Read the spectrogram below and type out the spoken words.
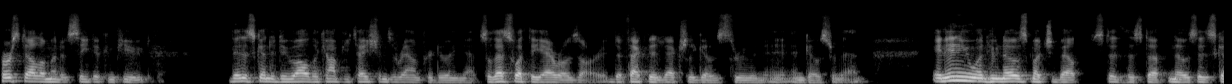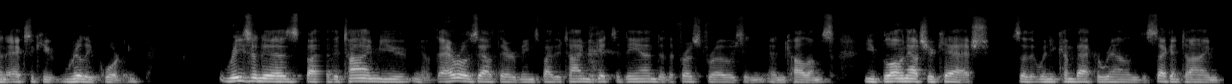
first element of C to compute. Then it's going to do all the computations around for doing that. So that's what the arrows are. The fact that it actually goes through and, and goes from that. And anyone who knows much about this stuff knows that it's going to execute really poorly. Reason is by the time you, you know, the arrows out there means by the time you get to the end of the first rows and, and columns, you've blown out your cache so that when you come back around the second time,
